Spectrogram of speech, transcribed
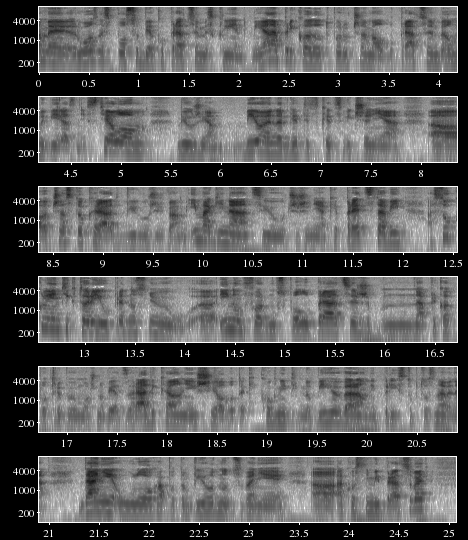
máme rôzne spôsoby, ako pracujeme s klientmi. Ja napríklad odporúčam alebo pracujem veľmi výrazne s telom, využívam bioenergetické cvičenia, častokrát využívam imagináciu, čiže nejaké predstavy a sú klienti, ktorí uprednostňujú e, inú formu spolupráce, že napríklad potrebujú možno viac radikálnejší alebo taký kognitívno-behaviorálny prístup, to znamená danie úloh a potom vyhodnocovanie, ako s nimi pracovať.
